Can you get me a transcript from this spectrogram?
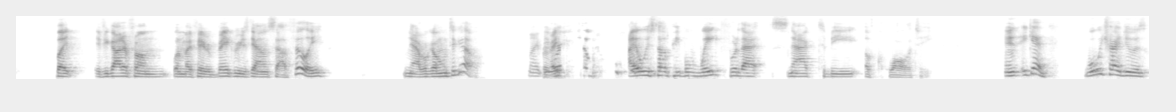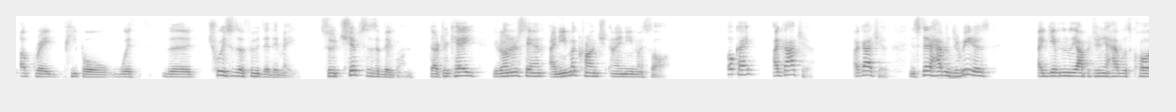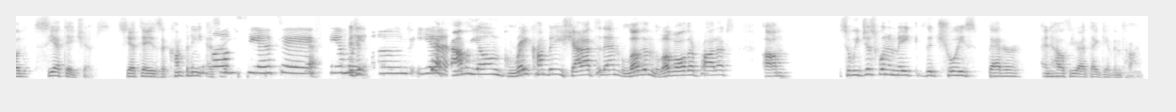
But if you got it from one of my favorite bakeries down South Philly, now we're going to go. Might be right. So I always tell people wait for that snack to be of quality. And again, what we try to do is upgrade people with the choices of food that they make. So chips is a big one. Dr. K, you don't understand. I need my crunch and I need my salt. Okay, I got you. I got you. Instead of having Doritos, I give them the opportunity to have what's called Siete chips. Siete is a company. I love Siete, yeah. family a, owned. Yes. Yeah, family owned, great company. Shout out to them. Love them. Love all their products. Um, so we just want to make the choice better and healthier at that given time.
